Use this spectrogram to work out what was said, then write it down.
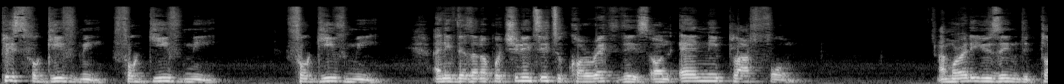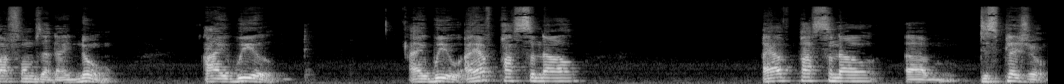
please forgive me, forgive me, forgive me. And if there's an opportunity to correct this on any platform, I'm already using the platforms that I know. I will. I will. I have personal I have personal um, displeasure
